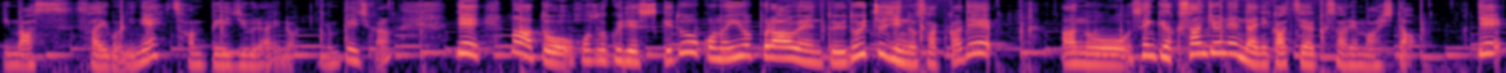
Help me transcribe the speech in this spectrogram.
います。最後にね3ページぐらいの。4ページかなでまああと補足ですけどこのイオ・プラウエンというドイツ人の作家であの1930年代に活躍されました。で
